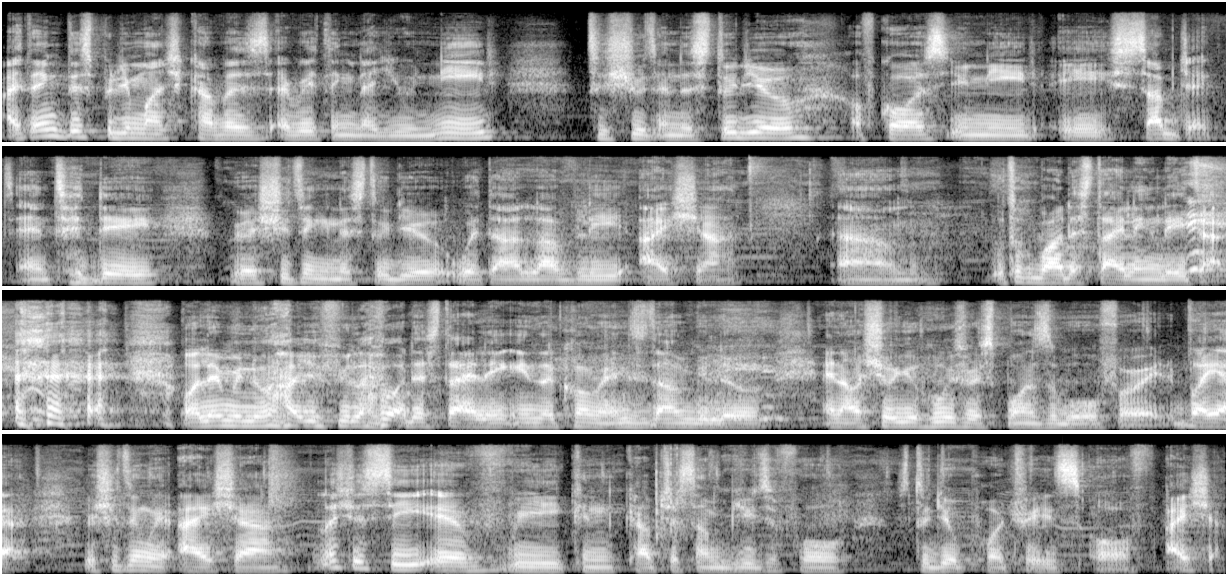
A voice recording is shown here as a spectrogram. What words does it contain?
I think this pretty much covers everything that you need to shoot in the studio. Of course, you need a subject. And today we're shooting in the studio with our lovely Aisha. Um, We'll talk about the styling later. or let me know how you feel about the styling in the comments down below and I'll show you who's responsible for it. But yeah, we're shooting with Aisha. Let's just see if we can capture some beautiful studio portraits of Aisha.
